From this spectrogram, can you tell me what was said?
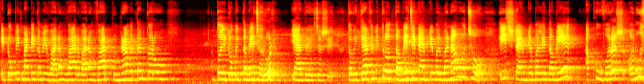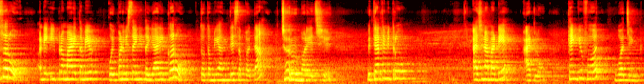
એ ટોપિક માટે તમે વારંવાર વારંવાર પુનરાવર્તન કરો. તો એ ટોપિક તમને જરૂર યાદ રહી જશે. તો વિદ્યાર્થી મિત્રો, તમે જે ટાઈમ ટેબલ બનાવો છો એ જ ટાઈમ ટેબલને તમે આખું વર્ષ અનુસરો અને એ પ્રમાણે તમે કોઈપણ વિષયની તૈયારી કરો, તો તમને અંતે સફળતા જરૂર મળે છે. વિદ્યાર્થી મિત્રો, આજના માટે આટલું. Thank you for watching.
